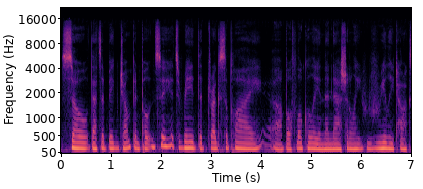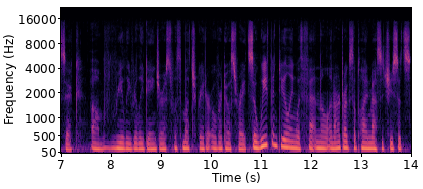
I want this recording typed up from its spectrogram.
So that's a big jump in potency. It's made the drug supply, uh, both locally and then nationally, really toxic um, really, really dangerous with much greater overdose rates. So we've been dealing with fentanyl in our drug supply in Massachusetts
